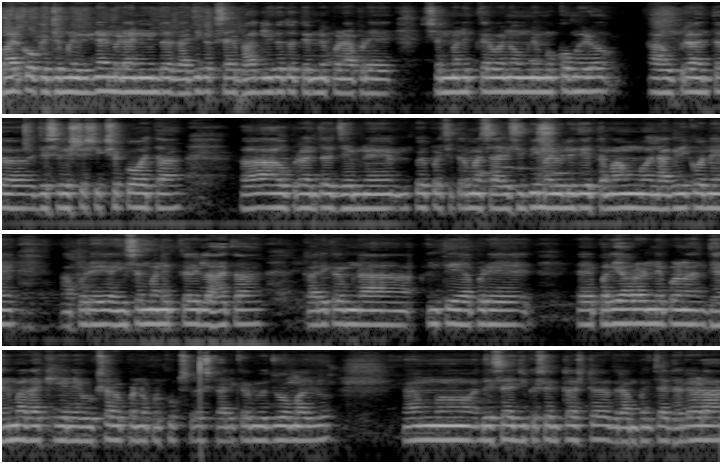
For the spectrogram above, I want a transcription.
બાળકો કે જેમણે વિજ્ઞાન મેળાની અંદર રાજ્યકક્ષાએ ભાગ લીધો તો તેમને પણ આપણે સન્માનિત કરવાનો અમને મોકો મળ્યો. આ ઉપરાંત, જે શ્રેષ્ઠ શિક્ષકો હતા, આ ઉપરાંત જેમને કોઈ પણ ક્ષેત્રમાં સારી સિદ્ધિ મેળવી લીધી તમામ નાગરિકોને આપણે અહીં સન્માનિત કરેલા હતા. કાર્યક્રમના અંતે આપણે પર્યાવરણને પણ ધ્યાનમાં રાખી અને વૃક્ષારોપણનો પણ ખૂબ સરસ કાર્યક્રમ યોજવામાં આવ્યો. આમ દેસાઈ એજ્યુકેશન ટ્રસ્ટ, ગ્રામ પંચાયત હડાળા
